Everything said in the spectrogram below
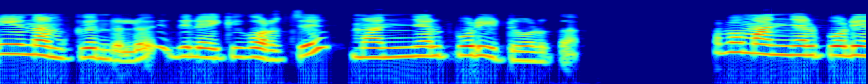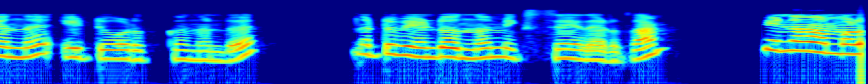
ഇനി നമുക്കുണ്ടല്ലോ ഇതിലേക്ക് കുറച്ച് മഞ്ഞൾപ്പൊടി ഇട്ട് കൊടുക്കാം. അപ്പോൾ മഞ്ഞൾപ്പൊടി ഒന്ന് ഇട്ട് കൊടുക്കുന്നുണ്ട്. എന്നിട്ട് വീണ്ടും ഒന്ന് മിക്സ് ചെയ്തെടുക്കാം. പിന്നെ നമ്മൾ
